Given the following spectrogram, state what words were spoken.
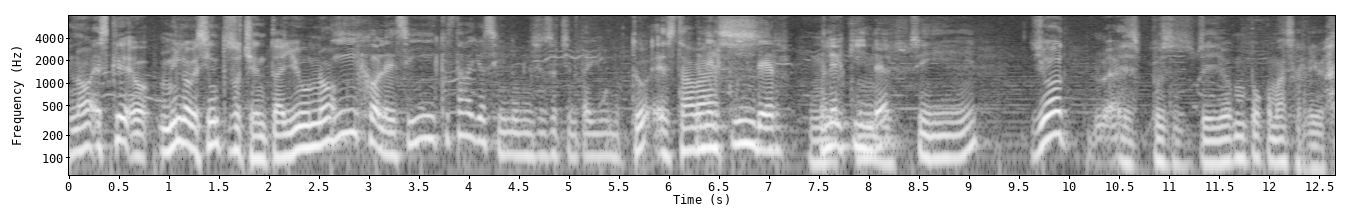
No, es que oh, 1981, Híjole, sí, ¿qué estaba yo haciendo en 1981? tú estabas... En el kinder. En En el kinder, kinder. sí. Yo, pues, yo un poco más arriba.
